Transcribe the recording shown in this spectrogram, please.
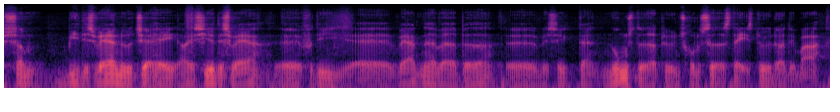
som vi er desværre nødt til at have, og jeg siger desværre, øh, fordi øh, verden havde været bedre, øh, hvis ikke der nogen steder blev introduceret statsstøtte, og det var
